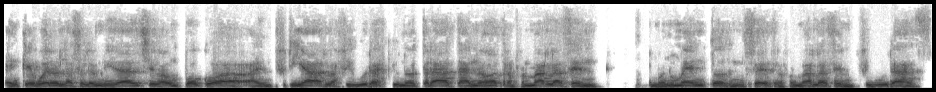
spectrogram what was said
en que, bueno, la solemnidad lleva un poco a, enfriar las figuras que uno trata, ¿no? A transformarlas en, en monumentos, no sé, transformarlas en figuras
